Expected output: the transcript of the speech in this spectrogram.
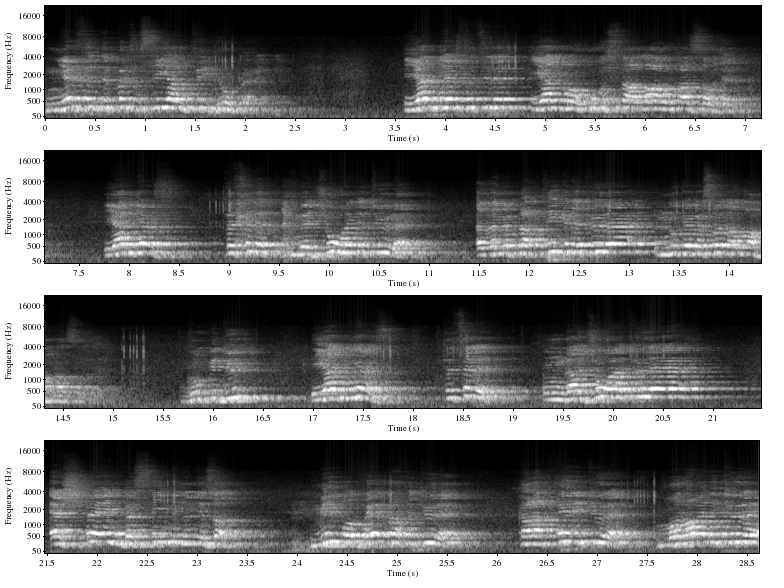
Njerëzit në përgjithësi janë tri grupe. Janë njerëz të cilët janë mohues të Allahut Azza wa Jall. Janë njerëz të cilët me gjuhën e tyre edhe me praktikën e tyre nuk e besojnë Allahun Azza wa Jall. Grupi i dytë janë njerëz të cilët nga gjuha e tyre e shprehin besimin në një Zot, mirëpo veprat e tyre Karakteri i tyre, morali i tyre,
